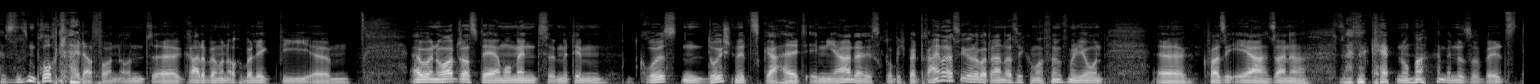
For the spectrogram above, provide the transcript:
es ist ein Bruchteil davon. Und äh, gerade wenn man auch überlegt, wie ähm, Aaron Rodgers, der im Moment mit dem größten Durchschnittsgehalt im Jahr, der ist, glaube ich, bei 33 oder bei 33,5 Millionen, äh, quasi eher seine, seine Cap-Nummer, wenn du so willst,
